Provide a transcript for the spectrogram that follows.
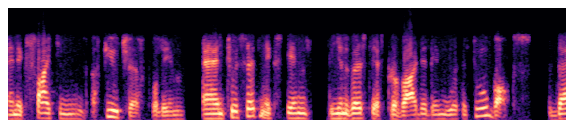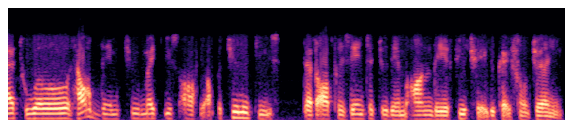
and exciting future for them. And to a certain extent, the university has provided them with a toolbox that will help them to make use of the opportunities that are presented to them on their future educational journey.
